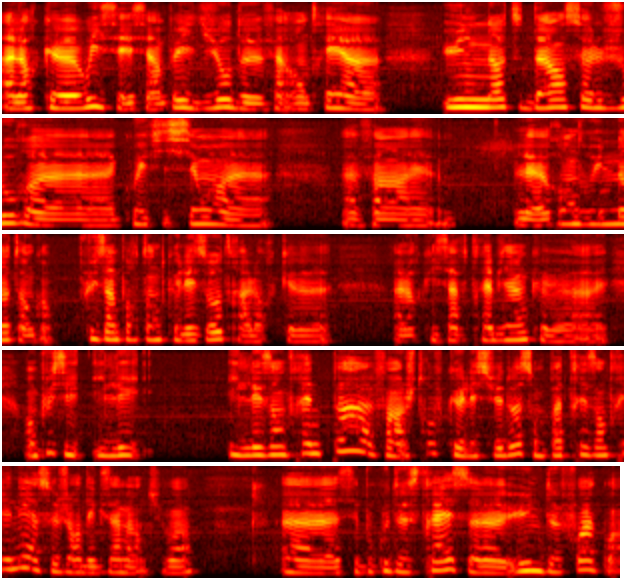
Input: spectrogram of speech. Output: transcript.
Alors que oui, c'est c'est un peu idiot de faire rentrer euh, une note d'un seul jour, euh, coefficient, enfin, euh, le- rendre une note encore plus importante que les autres, alors que, alors qu'ils savent très bien que, euh, en plus, ils, ils les, ils les entraînent pas. Enfin, je trouve que les Suédois sont pas très entraînés à ce genre d'examen, tu vois. Euh, c'est beaucoup de stress, euh, une, deux fois, quoi.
